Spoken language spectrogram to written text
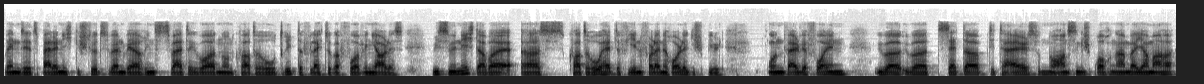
wenn sie jetzt beide nicht gestürzt wären, wäre Rins Zweiter geworden und Quattro Dritter, vielleicht sogar vor Vinales. Wissen wir nicht, aber äh, Quattro hätte auf jeden Fall eine Rolle gespielt. Und weil wir vorhin über, über Setup, Details und Nuancen gesprochen haben bei Yamaha,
